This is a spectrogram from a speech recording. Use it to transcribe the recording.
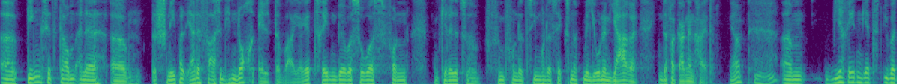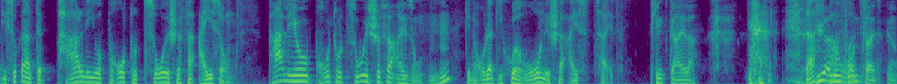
äh, ging es jetzt darum eine äh, Schneeball-Erde-Phase, die noch älter war. Ja, jetzt reden wir über sowas von, wir haben geredet zu so 500, 700, 600 Millionen Jahre in der Vergangenheit. Ja, mhm. ähm, wir reden jetzt über die sogenannte paläoprotozoische Vereisung. Paläoprotozoische Vereisung. Mhm. Genau, oder die Huronische Eiszeit. Klingt geiler. das Hyaluronzeit, genau.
